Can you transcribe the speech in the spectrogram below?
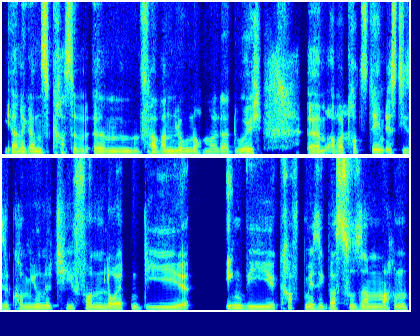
ja eine ganz krasse ähm, Verwandlung nochmal dadurch. Ähm, aber trotzdem ist diese Community von Leuten, die irgendwie kraftmäßig was zusammen machen,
